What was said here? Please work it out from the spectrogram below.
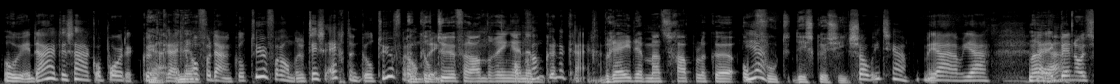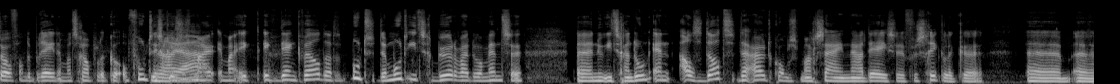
hoe je daar de zaak op orde kunt ja, krijgen. En, of we daar een cultuurverandering... Het is echt een cultuurverandering. Een cultuurverandering en een kunnen krijgen. brede maatschappelijke opvoeddiscussie. Ja, zoiets, ja. ja, ja. Nou, ja. Ik ben nooit zo van de brede maatschappelijke opvoeddiscussies. Nou maar maar ik, ik denk wel dat het moet. Er moet iets gebeuren waardoor mensen uh, nu iets gaan doen. En als dat de uitkomst mag zijn na deze verschrikkelijke... Uh, uh,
